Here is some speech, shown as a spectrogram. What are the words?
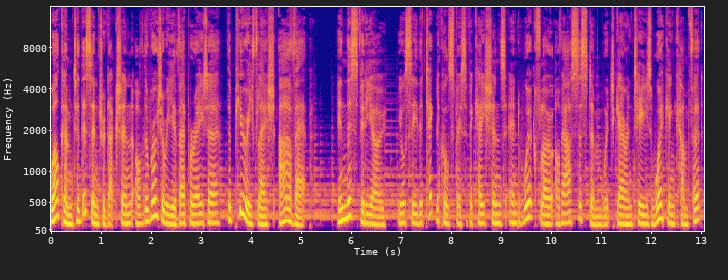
Welcome to this introduction of the rotary evaporator, the PuriFlash RVAP. In this video, you'll see the technical specifications and workflow of our system which guarantees working comfort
